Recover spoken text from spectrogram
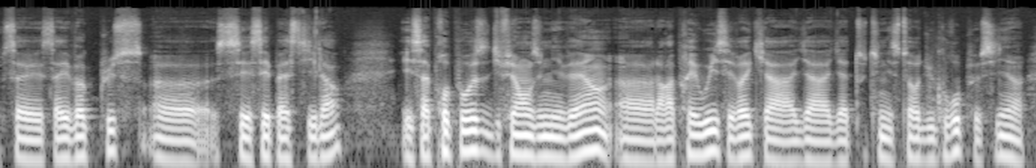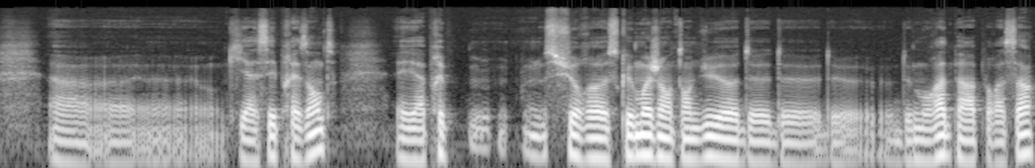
ça, ça évoque plus ces, ces pastilles-là. Et ça propose différents univers. Euh, alors après, oui, c'est vrai qu'il y, y, y, a toute une histoire du groupe aussi euh, euh, qui est assez présente. Et après, sur ce que moi j'ai entendu de, de, de, de, Mourad par rapport à ça,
